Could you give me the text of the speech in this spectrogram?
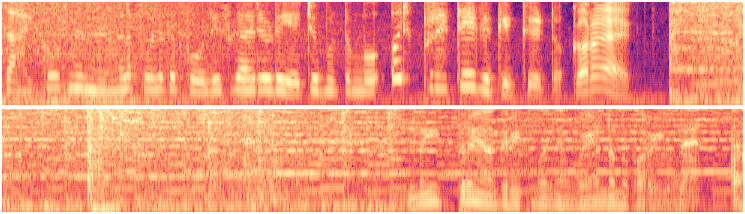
സൈക്കോസിന് നിങ്ങളെ പോലത്തെ പോലീസുകാരോട് ഏറ്റുമുട്ടുമ്പോൾ ഒരു പ്രത്യേക കിക്ക് കിട്ടും. നീ ഇത്രയും ആഗ്രഹിക്കുമ്പോൾ ഞാൻ വേണ്ടെന്ന് the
